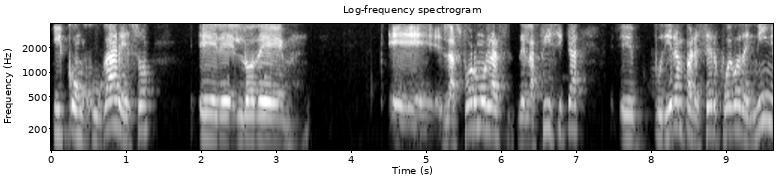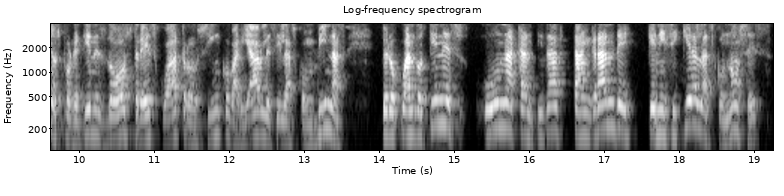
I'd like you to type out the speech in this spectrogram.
y conjugar eso, eh, lo de eh, las fórmulas de la física pudieran parecer juego de niños porque tienes dos, tres, cuatro, cinco variables y las combinas, pero cuando tienes una cantidad tan grande que ni siquiera las conoces,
